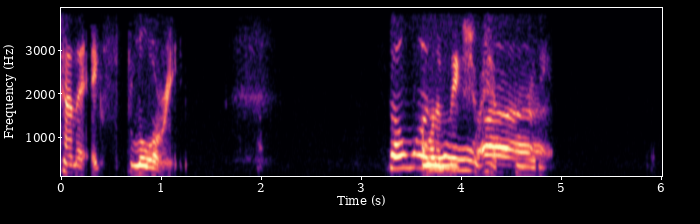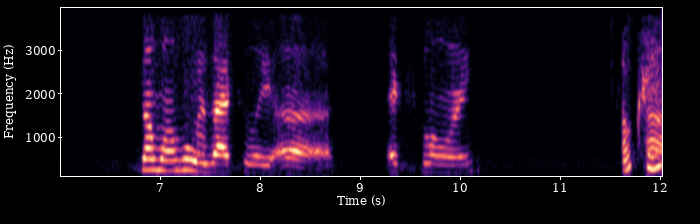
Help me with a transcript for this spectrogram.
kind of exploring? Someone I want to who, make sure I have clarity. Uh, someone who is actually uh, exploring. Okay. Um,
